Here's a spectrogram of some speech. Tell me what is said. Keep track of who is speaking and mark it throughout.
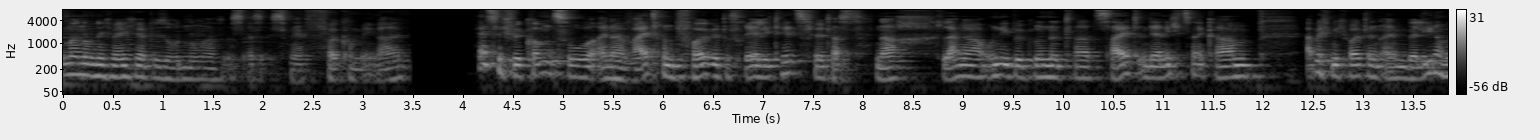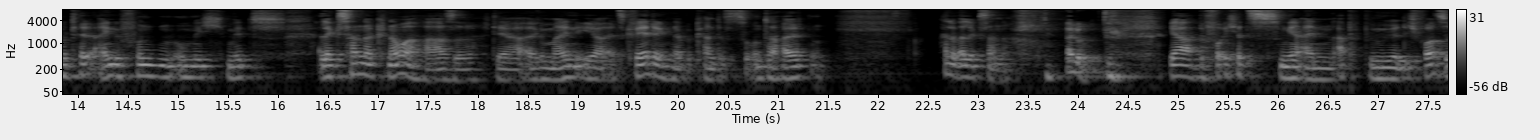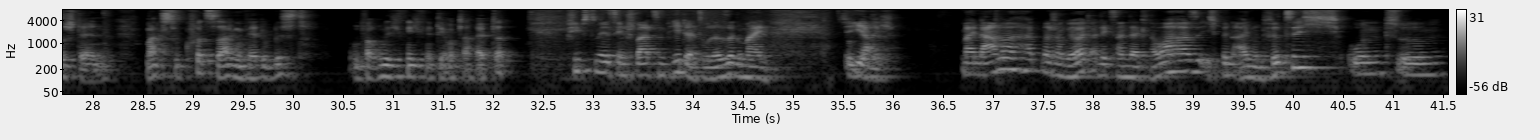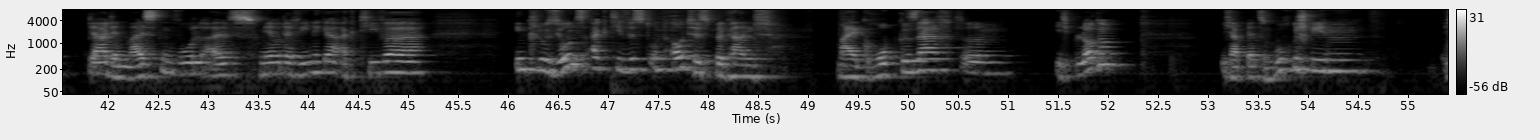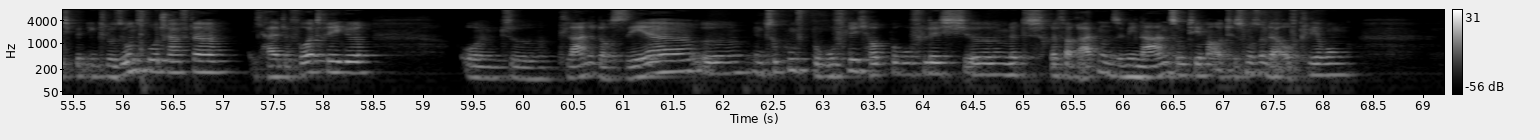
Speaker 1: immer noch nicht, welche Episodennummer es ist. Es ist mir vollkommen egal. Herzlich willkommen zu einer weiteren Folge des Realitätsfilters. Nach langer unibegründeter Zeit, in der nichts mehr kam, habe ich mich heute in einem Berliner Hotel eingefunden, um mich mit Alexander Knauerhase, der allgemein eher als Querdenkender bekannt ist, zu unterhalten. Hallo Alexander.
Speaker 2: Hallo.
Speaker 1: Ja, bevor ich jetzt mir einen abbemühe, dich vorzustellen, magst du kurz sagen, wer du bist und warum ich mich mit dir unterhalte?
Speaker 2: Schiebst du mir jetzt den schwarzen Peter zu, das ist ja gemein.
Speaker 1: So ja. Nicht.
Speaker 2: Mein Name hat man schon gehört, Alexander Knauerhase. Ich bin 41 und ähm, ja, den meisten wohl als mehr oder weniger aktiver Inklusionsaktivist und Autist bekannt. Mal grob gesagt, ähm, ich blogge, ich habe jetzt ein Buch geschrieben, ich bin Inklusionsbotschafter, ich halte Vorträge und äh, plane doch sehr äh, in Zukunft beruflich, hauptberuflich äh, mit Referaten und Seminaren zum Thema Autismus und der Aufklärung,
